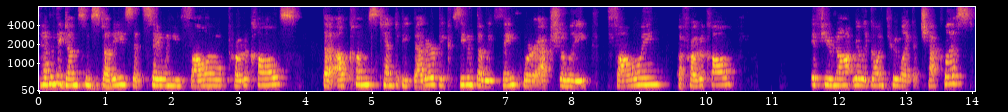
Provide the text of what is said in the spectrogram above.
Haven't they done some studies that say when you follow protocols, the outcomes tend to be better? Because even though we think we're actually following a protocol, if you're not really going through like a checklist,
